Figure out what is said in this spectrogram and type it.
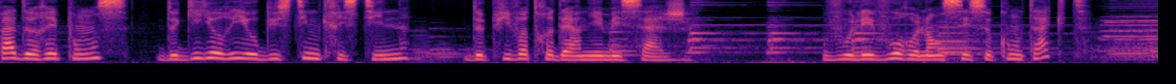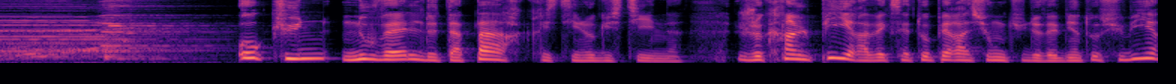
Pas de réponse, de Guillory Augustine Christine, depuis votre dernier message. Voulez-vous relancer ce contact? Aucune nouvelle de ta part, Christine Augustine. Je crains le pire avec cette opération que tu devais bientôt subir,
